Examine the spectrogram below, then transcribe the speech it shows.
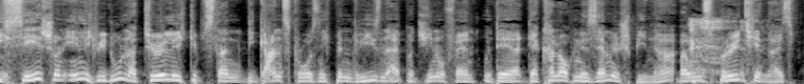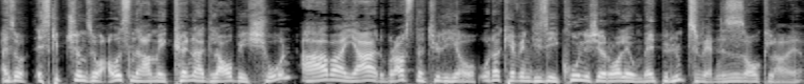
ich sehe es schon ähnlich wie du. Natürlich gibt es dann die ganz großen. Ich bin ein riesen Al Pacino-Fan und der, der kann auch eine Semmel spielen, ja. Bei uns Brötchen heißt. Also es gibt schon so Ausnahmekönner, glaube ich schon. Aber ja, du brauchst natürlich auch, oder Kevin, diese ikonische Rolle, um weltberühmt zu werden. Das ist auch klar, ja.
